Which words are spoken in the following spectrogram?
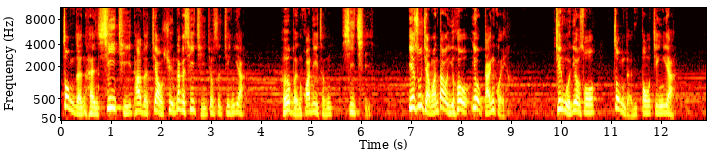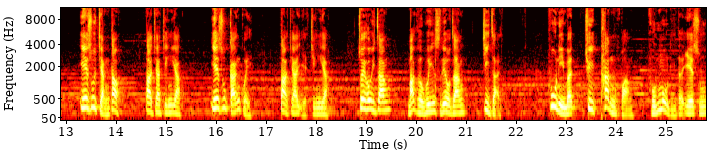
众人很稀奇他的教训。那个稀奇就是惊讶，和本翻译成稀奇。耶稣讲完道以后又赶鬼，经文又说众人都惊讶。耶稣讲道，大家惊讶；耶稣赶鬼，大家也惊讶。最后一章，马可福音十六章记载，妇女们去探访。坟墓里的耶稣，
